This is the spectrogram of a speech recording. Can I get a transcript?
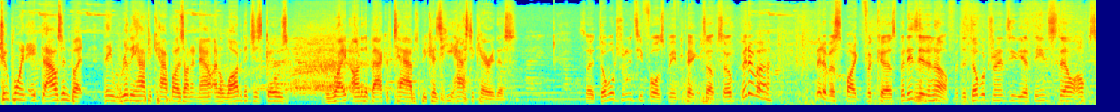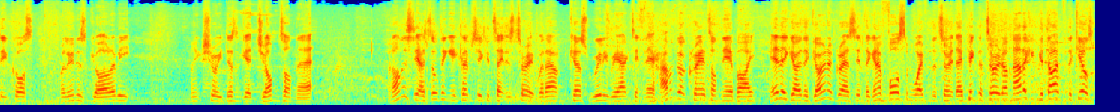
2.8 thousand, but they really have to capitalize on it now, and a lot of it just goes right onto the back of Tabs because he has to carry this. So double Trinity Force being picked up. So a bit of a bit of a spike for Curse, but is it Mm-hmm. enough? With the double Trinity, the Athene still, obviously, of course, Maluno's got to be, make sure he doesn't get jumped on there. And honestly, I still think Eclipse can take this turret without Curse really reacting. They haven't got Creaton nearby. Here they go. They're going aggressive. They're going to force them away from the turret. They pick the turret up. Now they can dive for the kills.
